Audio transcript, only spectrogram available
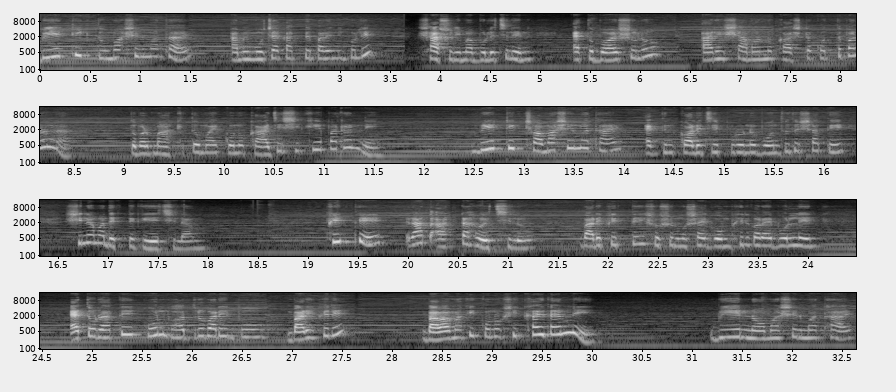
বিয়ের ঠিক দু মাসের মাথায় আমি মোচা কাটতে পারিনি বলে শাশুড়ি মা বলেছিলেন, এত বয়স হলো আর এই সামান্য কাজটা করতে পারো না। তোমার মা কি তোমায় কোনো কাজই শিখিয়ে পাঠাননি। বিয়ের ঠিক ছ মাসের মাথায় একদিন কলেজে পুরনো বন্ধুদের সাথে সিনেমা দেখতে গিয়েছিলাম। ফিরতে রাত আটটা হয়েছিল। বাড়ি ফিরতে শ্বশুরমশাই গম্ভীর গলায় বললেন, এত রাতে কোন ভদ্র বাড়ির বউ বাড়ি ফেরে? বাবা মা কি কোনো শিক্ষাই দেননি? বিয়ের ন মাসের মাথায়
